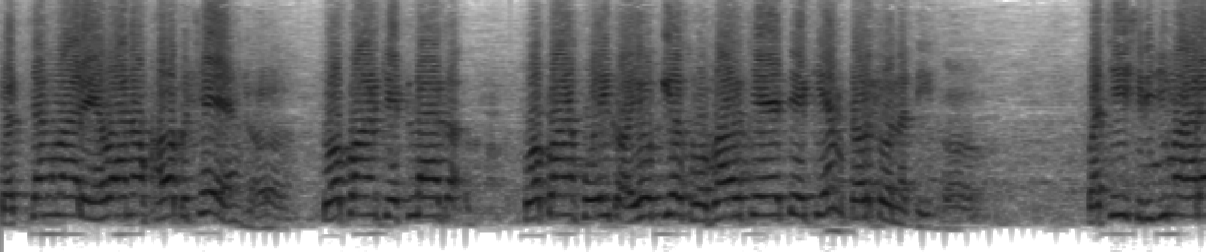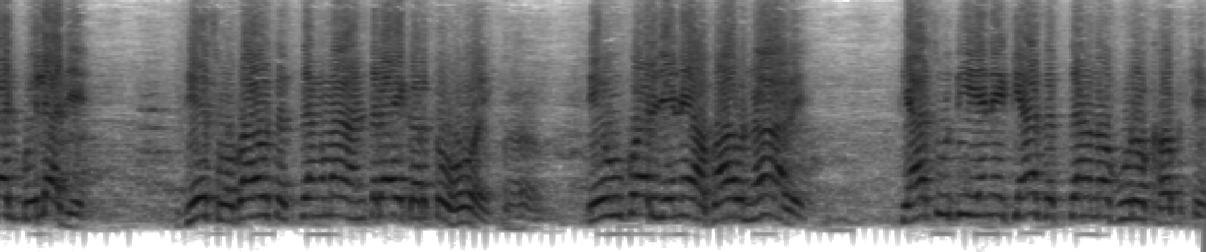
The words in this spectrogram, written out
સત્સંગમાં રહેવાનો ખપ છે? તો પણ કેટલાક તો પણ કોઈક અયોગ્ય સ્વભાવ છે તે કેમ ટળતો નથી. પછી શ્રીજી મહારાજ બોલ્યા છે જે સ્વભાવ સત્સંગમાં અંતરાય કરતો હોય તે ઉપર જેને અભાવ ના આવે ત્યાં સુધી એને ક્યાં સત્સંગ નો પૂરો ખપ છે?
